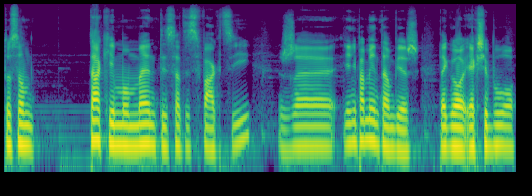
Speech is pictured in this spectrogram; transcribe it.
to są takie momenty satysfakcji, że ja nie pamiętam, wiesz, tego jak się było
